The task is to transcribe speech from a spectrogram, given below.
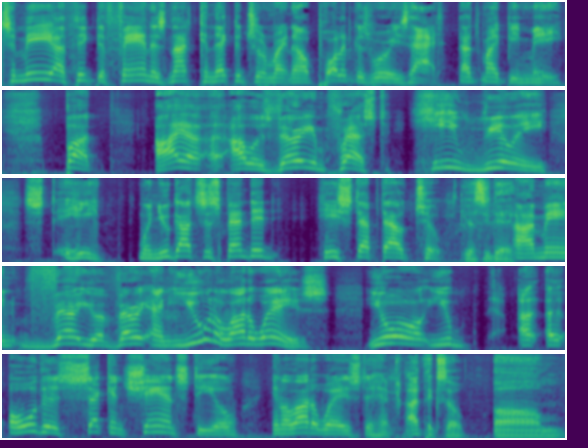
to me, I think the fan is not connected to him right now, partly because where he's at. That might be me, but I, uh, I was very impressed. He really, st- he when you got suspended, he stepped out too. Yes, he did. I mean, very, you're very, and you in a lot of ways, you you uh, uh, owe this second chance deal in a lot of ways to him. I think so. Um,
